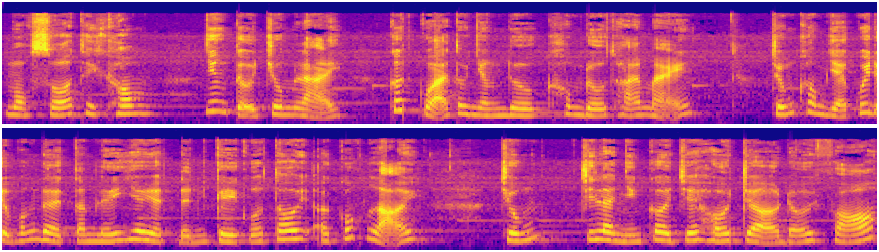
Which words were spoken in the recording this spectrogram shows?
một số thì không, nhưng tự chung lại, kết quả tôi nhận được không đủ thỏa mãn. Chúng không giải quyết được vấn đề tâm lý giao dịch định kỳ của tôi ở cốt lõi. Chúng chỉ là những cơ chế hỗ trợ đối phó.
